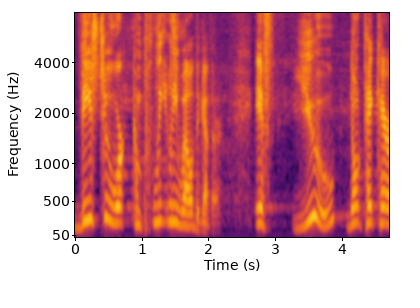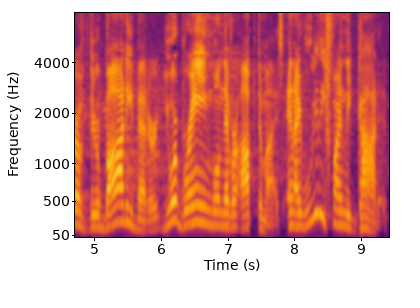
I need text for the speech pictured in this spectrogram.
These two work completely well together. If you don't take care of your body better, your brain will never optimize. And I really finally got it.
